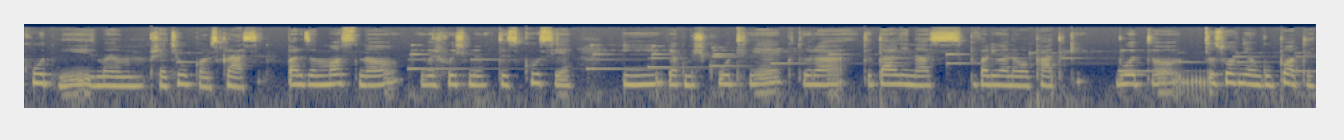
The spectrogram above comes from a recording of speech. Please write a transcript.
kłótni z moją przyjaciółką z klasy. Bardzo mocno weszłyśmy w dyskusję i w jakąś kłótnię, która totalnie nas powaliła na łopatki. Było to dosłownie o głupoty.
